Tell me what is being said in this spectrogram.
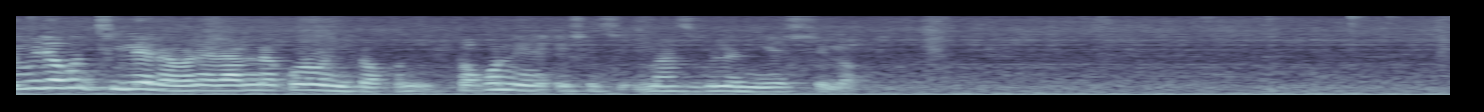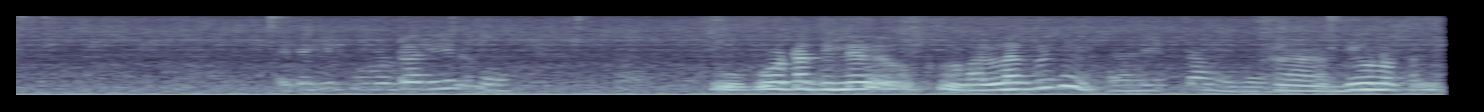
তুমি যখন ছিলে না মানে রান্না করোনি তখন তখন এ- এসেছি মাছগুলো নিয়ে এসেছিল। এটা কি পুরোটা দিয়ে দেবো? পুরোটা দিলে ভালো লাগবে কি? হয়ে যাবে হ্যাঁ দিও না তাহলে।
